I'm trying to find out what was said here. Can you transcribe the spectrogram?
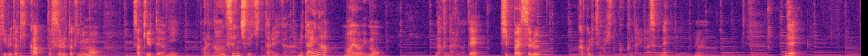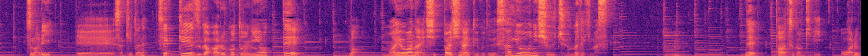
切るときカットするときにもさっき言ったようにあれ何センチで切ったらいいかなみたいな迷いもなくなるので失敗する確率も低くなりますよね。うん、でつまり、えー、さっき言ったね設計図があることによってまあ迷わない失敗しないということで作業に集中ができます。うん、でパーツが切り終わる、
